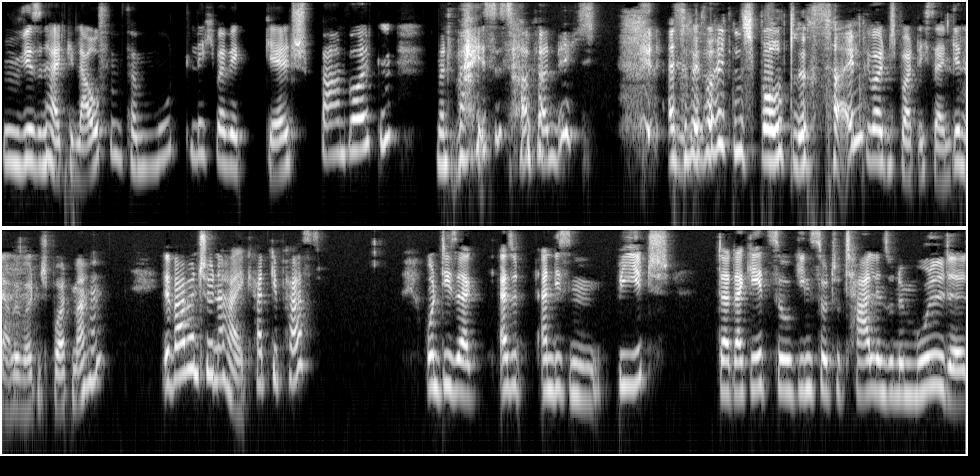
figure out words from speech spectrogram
Und wir sind halt gelaufen, vermutlich, weil wir Geld sparen wollten. Man weiß es aber nicht. Also wir wollten sportlich sein. Wir wollten sportlich sein, genau, wir wollten Sport machen. Der war aber ein schöner Hike, hat gepasst. Und dieser, also an diesem Beach, da, da geht's so, ging's so total in so eine Mulde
